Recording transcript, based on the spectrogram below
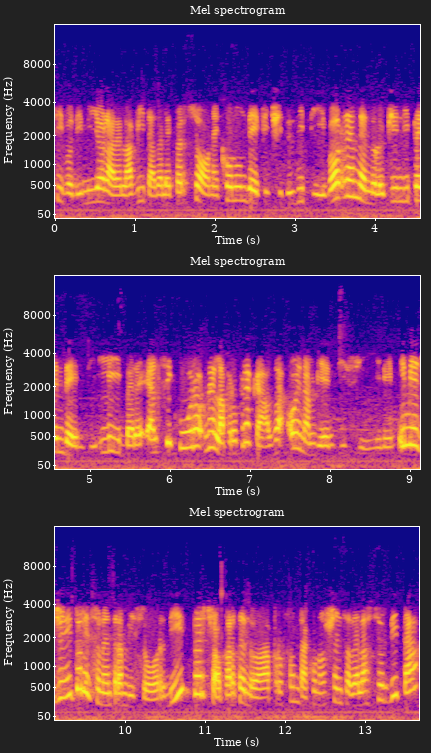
l'obiettivo di migliorare la vita delle persone con un deficit uditivo, rendendole più indipendenti, libere e al sicuro nella propria casa o in ambienti simili. I miei genitori sono entrambi sordi, perciò partendo da una profonda conoscenza della sordità,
